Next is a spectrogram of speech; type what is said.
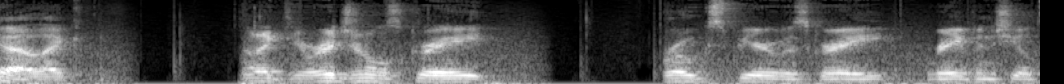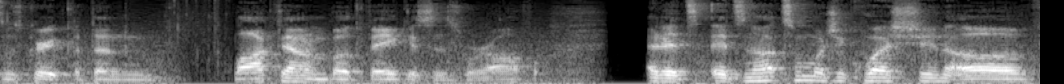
Yeah, like like the original's great. Rogue Spear was great. Raven Shields was great, but then Lockdown and both Vegases were awful. And it's it's not so much a question of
